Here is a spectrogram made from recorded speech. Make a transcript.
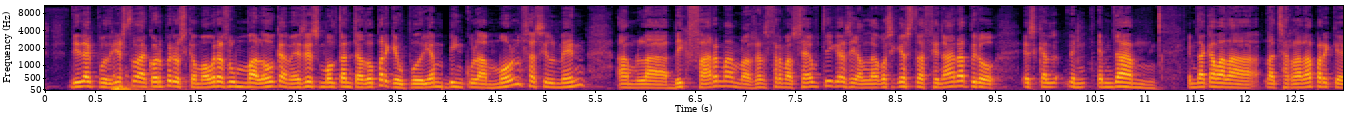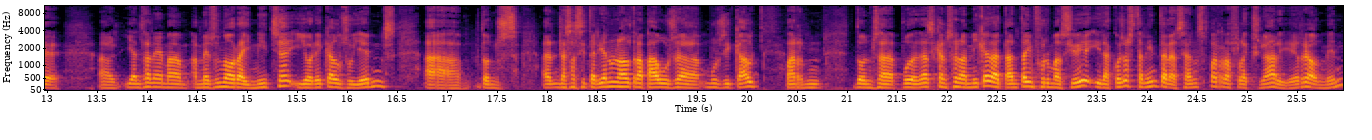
Didac, podria estar d'acord, però és que m'obres un meló que a més és molt tentador perquè ho podríem vincular molt fàcilment amb la Big Pharma, amb les grans farmacèutiques i el negoci que està fent ara, però és que hem, hem d'acabar la, la xerrada perquè eh, ja ens anem a, a més d'una hora i mitja i jo crec que els oients eh, doncs, necessitarien una altra pausa musical per doncs, eh, poder descansar una mica de tanta informació i, i de coses tan interessants per reflexionar-hi, eh, realment.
